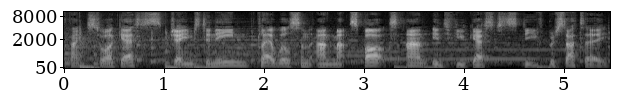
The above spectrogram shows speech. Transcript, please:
Thanks to our guests, James Dinneen, Claire Wilson, and Matt Sparkes, and interview guest Steve Brusatte.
